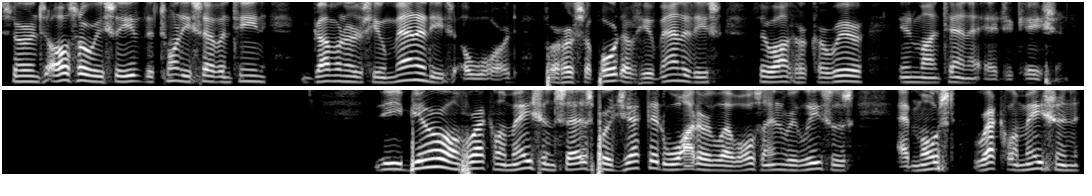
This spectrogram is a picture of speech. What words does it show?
Stearns also received the 2017 Governor's Humanities Award for her support of humanities throughout her career in Montana education. The Bureau of Reclamation says projected water levels and releases at most reclamation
